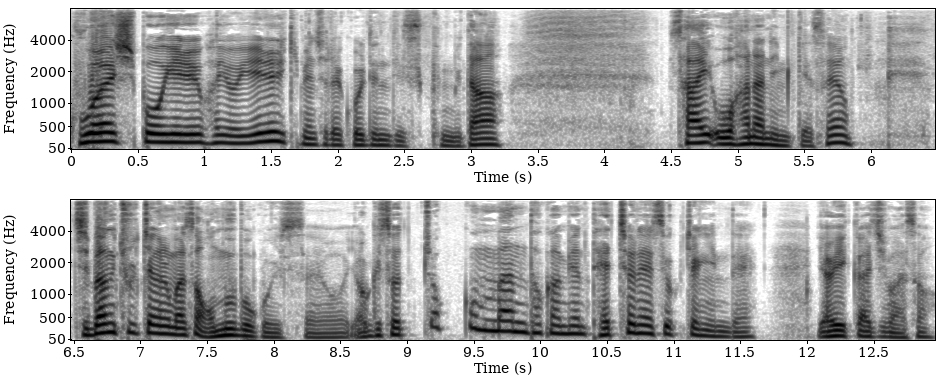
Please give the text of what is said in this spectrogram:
9월 15일 화요일 김현철의 골든 디스크입니다. 425 하나님께서요. 지방 출장을 와서 업무 보고 있어요. 여기서 조금만 더 가면 대천 해수욕장인데 여기까지 와서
